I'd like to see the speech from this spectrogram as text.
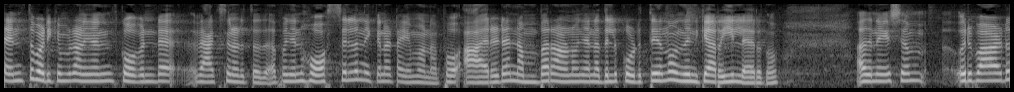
ടെൻത്ത് പഠിക്കുമ്പോഴാണ് ഞാൻ കോവിഡിന്റെ വാക്സിൻ എടുത്തത്. അപ്പോൾ ഞാൻ ഹോസ്റ്റലിൽ നിൽക്കുന്ന ടൈമാണ്. അപ്പോൾ ആരുടെ നമ്പറാണോ ഞാൻ അതിൽ കൊടുത്തതെന്നൊന്നും എനിക്ക് അറിയില്ലായിരുന്നു അതിനുശേഷം ഒരുപാട്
